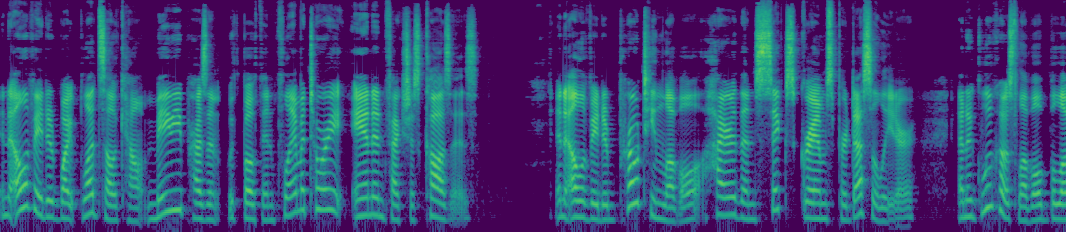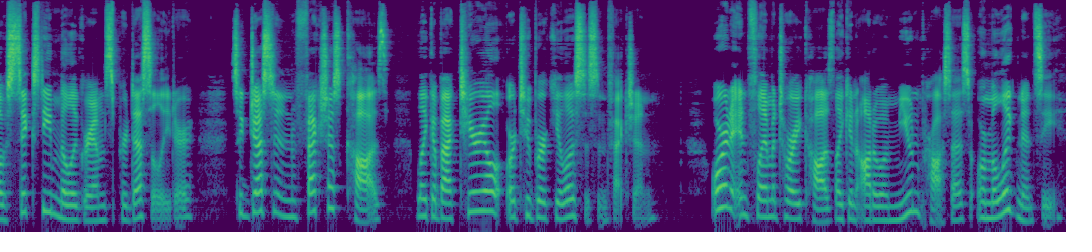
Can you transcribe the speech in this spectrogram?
An elevated white blood cell count may be present with both inflammatory and infectious causes. An elevated protein level higher than 6 grams per deciliter and a glucose level below 60 milligrams per deciliter suggest an infectious cause like a bacterial or tuberculosis infection, or an inflammatory cause like an autoimmune process or malignancy.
